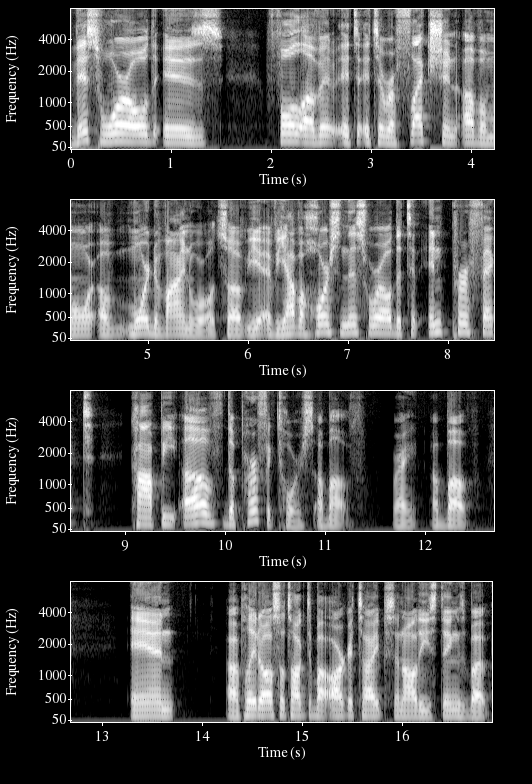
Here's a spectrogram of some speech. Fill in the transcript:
this world is full of it. It's it's a reflection of a more of more divine world. So if you, if you have a horse in this world, it's an imperfect copy of the perfect horse above, right above. And uh, Plato also talked about archetypes and all these things, but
